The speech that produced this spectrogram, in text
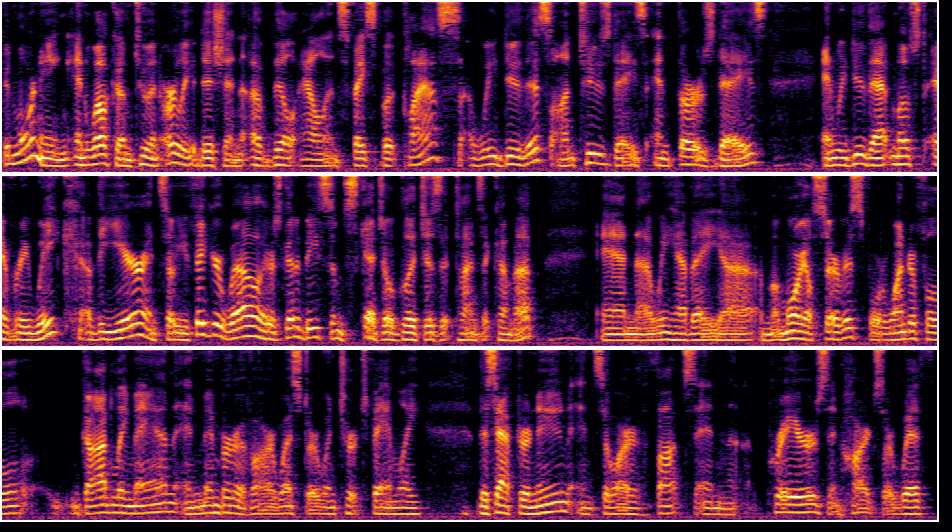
Good morning and welcome to an early edition of Bill Allen's Facebook class. We do this on Tuesdays and Thursdays, and we do that most every week of the year. And so you figure, well, there's going to be some schedule glitches at times that come up. And uh, we have a, uh, a, memorial service for wonderful, godly man and member of our West Irwin church family this afternoon. And so our thoughts and prayers and hearts are with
